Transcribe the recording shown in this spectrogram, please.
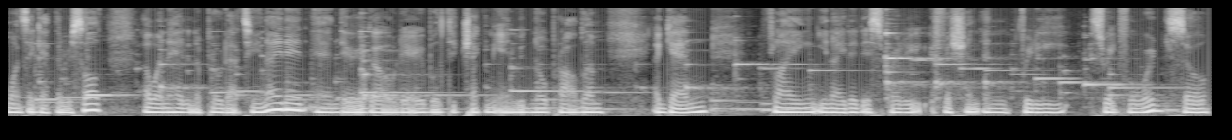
once I get the result, I went ahead and upload that to United, and there you go. They're able to check me in with no problem. Again, flying United is pretty efficient and pretty straightforward. So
